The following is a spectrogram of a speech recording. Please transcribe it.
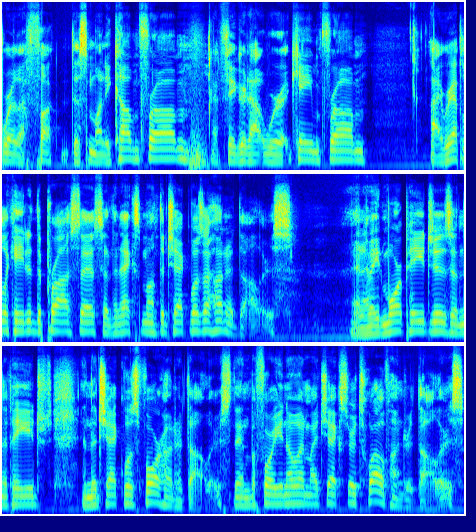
"Where the fuck did this money come from?" I figured out where it came from. I replicated the process, and the next month the check was hundred dollars. And I made more pages, and the page and the check was four hundred dollars. Then before you know it, my checks are twelve hundred dollars,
